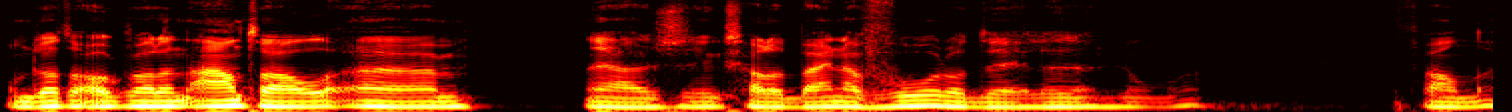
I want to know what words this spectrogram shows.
Omdat er ook wel een aantal, ehm, nou ja, dus ik zal het bijna vooroordelen noemen. Van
